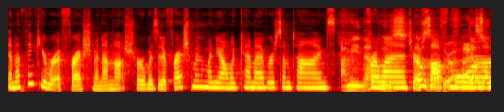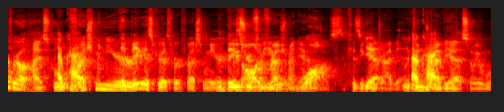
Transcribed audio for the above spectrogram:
And i think you were a freshman i'm not sure was it a freshman when y'all would come over sometimes I mean, that for was- lunch that or was all throughout high sophomore That was all throughout high school. Okay. Freshman year. The biggest groups were freshman year. The biggest 'cause all groups of were freshman, yeah. walked because you yeah, couldn't drive we yet. couldn't Okay. drive yet, so we, we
